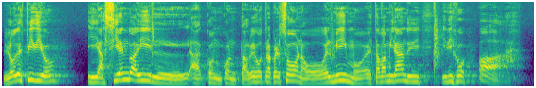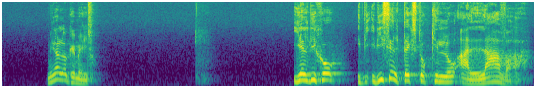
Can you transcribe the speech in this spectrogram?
lo despidió y haciendo ahí con, tal vez otra persona o él mismo, estaba mirando y, dijo, ah, mira lo que me hizo. Y él dijo, y dice el texto que lo alaba.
